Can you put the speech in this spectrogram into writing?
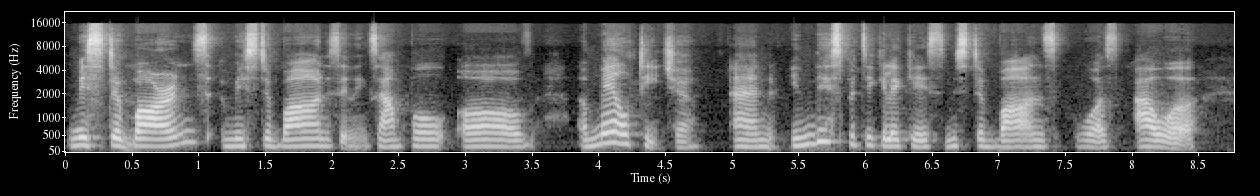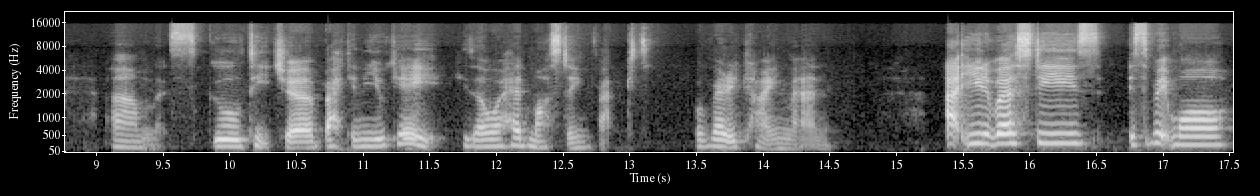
Mr. Barnes. Mr. Barnes is an example of a male teacher. And in this particular case, Mr. Barnes was our um, school teacher back in the UK. He's our headmaster, in fact, a very kind man. At universities, it's a bit more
